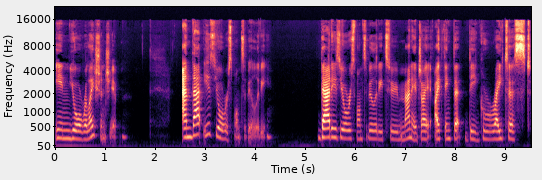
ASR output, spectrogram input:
in your relationship. And that is your responsibility that is your responsibility to manage. I, I think that the greatest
